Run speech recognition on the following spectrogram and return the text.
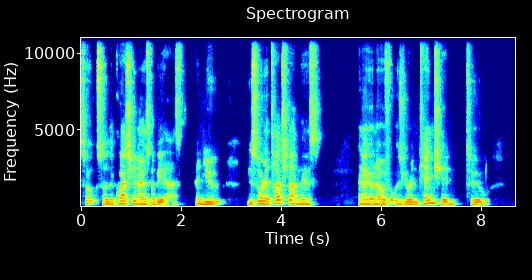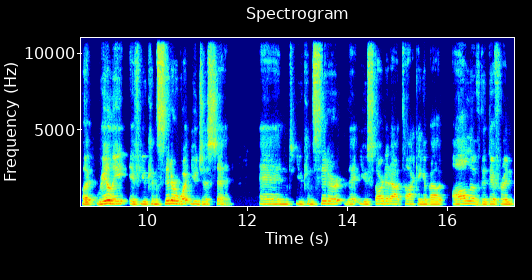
so so the question has to be asked. And you you sort of touched on this and i don't know if it was your intention to but really if you consider what you just said and you consider that you started out talking about all of the different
